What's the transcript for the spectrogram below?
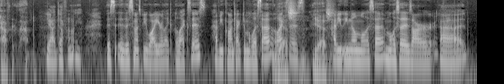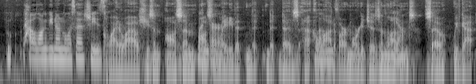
after that. Yeah, definitely. This this must be why you're like Alexis. Have you contacted Melissa? Alexis, Yes. Yes. have you emailed Melissa? Melissa is our. Uh, how long have you known Melissa? She's quite a while. She's an awesome, Lender. awesome lady that that that does uh, a lot of our mortgages and loans. So we've got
